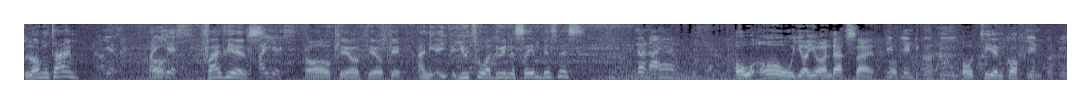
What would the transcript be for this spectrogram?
long time? Yes, five Oh, years. Five years? Five years. Oh, okay, okay, okay. And you two are doing the same business? No, no, I time. Oh, oh, you're, you're on that side. Tea, Oh, plenty coffee. oh, tea and coffee. Tea and coffee.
